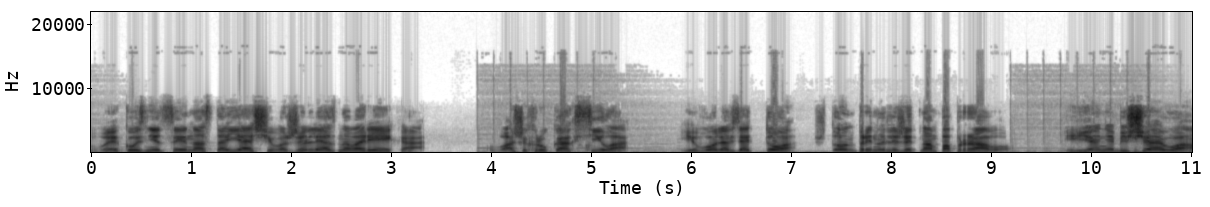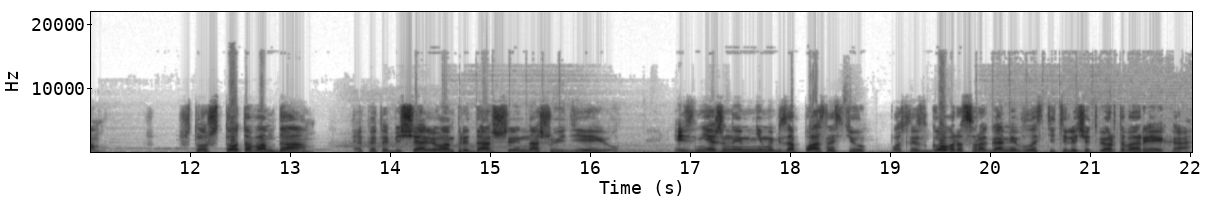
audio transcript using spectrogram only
Вы кузнецы настоящего Железного Рейха. В ваших руках сила и воля взять то, что он принадлежит нам по праву. И я не обещаю вам, что что-то вам дам, как это обещали вам предавшие нашу идею. Изнеженные мнимой безопасностью после сговора с врагами властителя Четвертого Рейха.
